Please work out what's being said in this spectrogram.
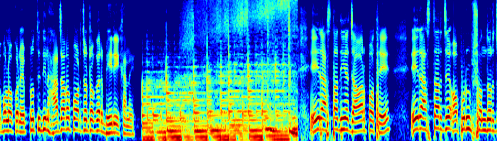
অবলোকনে প্রতিদিন হাজারো পর্যটকের ভিড় এখানে। এই রাস্তা দিয়ে যাওয়ার পথে এই রাস্তার যে অপরূপ সৌন্দর্য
